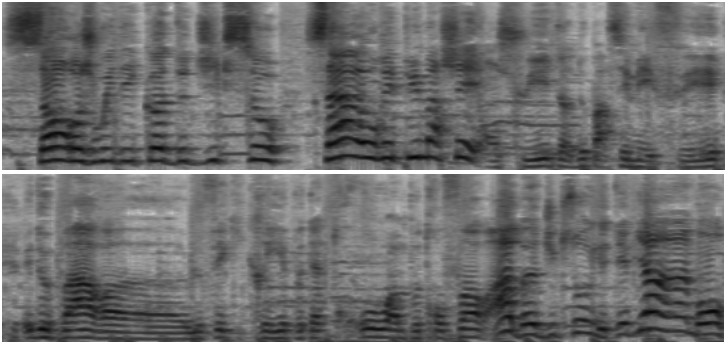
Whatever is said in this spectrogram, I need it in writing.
sans rejouer des codes de Jigsaw. Ça aurait pu marcher. Ensuite, de par ses méfaits, et de par euh, le fait qu'il criait peut-être trop, un peu trop fort. Ah bah Jigsaw, il était bien, hein, bon...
